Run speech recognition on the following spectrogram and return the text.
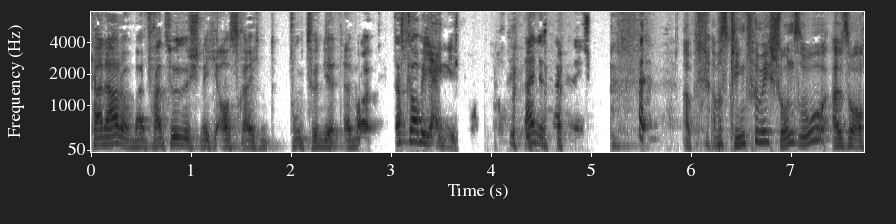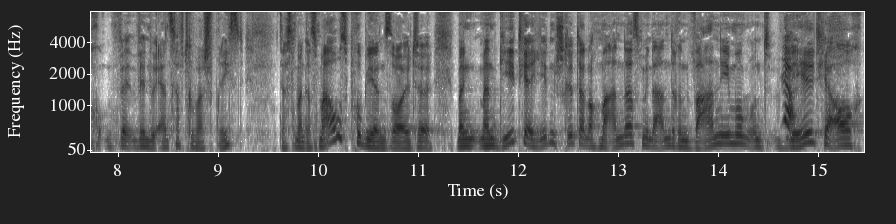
keine Ahnung, mein Französisch nicht ausreichend funktioniert. Aber das glaube ich eigentlich. Nein, das nicht. Aber, aber es klingt für mich schon so, also auch wenn, wenn, du ernsthaft drüber sprichst, dass man das mal ausprobieren sollte. Man, man geht ja jeden Schritt dann nochmal anders mit einer anderen Wahrnehmung und ja. wählt ja auch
